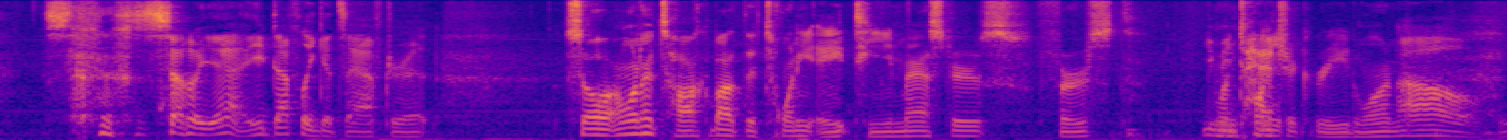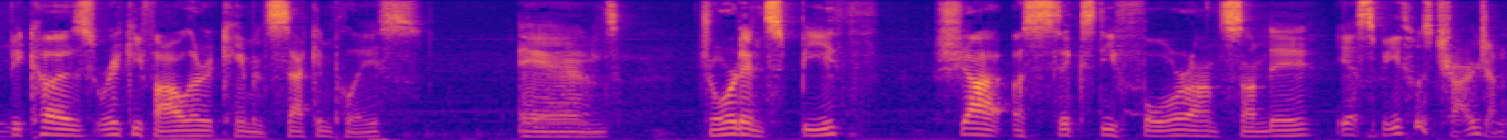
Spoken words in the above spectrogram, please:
so yeah, he definitely gets after it. So I want to talk about the 2018 Masters first. You when mean 20 Patrick Reed won? Oh, because Rickie Fowler came in second place, and Jordan Spieth shot a 64 on Sunday. yeah, Spieth was charging.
